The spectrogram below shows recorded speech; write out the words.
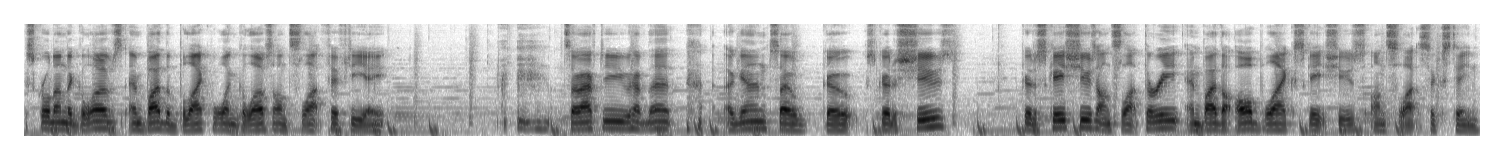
scroll down to gloves and buy the black woolen gloves on slot 58. so after you have that, again, so go go to shoes, go to skate shoes on slot 3 and buy the all black skate shoes on slot 16.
